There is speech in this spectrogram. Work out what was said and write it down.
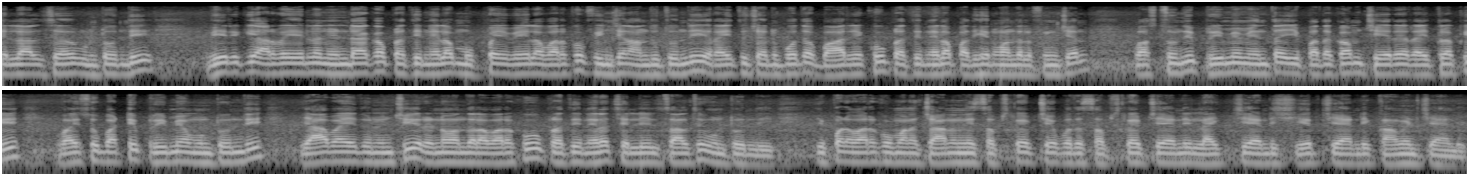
చెల్లాల్సి ఉంటుంది. వీరికి అరవై ఏళ్ళ నిండాక ప్రతి నెల ముప్పై వేల వరకు పింఛన్ అందుతుంది. రైతు చనిపోతే భార్యకు ప్రతి నెల పదిహేను వందల పింఛన్ వస్తుంది. ప్రీమియం ఎంత? ఈ పథకం చేరే రైతులకి వయసు బట్టి ప్రీమియం ఉంటుంది. యాభై ఐదు నుంచి రెండు వందల వరకు ప్రతి నెల చెల్లించాల్సి ఉంటుంది. ఇప్పటి వరకు మన ఛానల్ని సబ్స్క్రైబ్ చేయకపోతే సబ్స్క్రైబ్ చేయండి లైక్ చేయండి షేర్ చేయండి కామెంట్ చేయండి.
